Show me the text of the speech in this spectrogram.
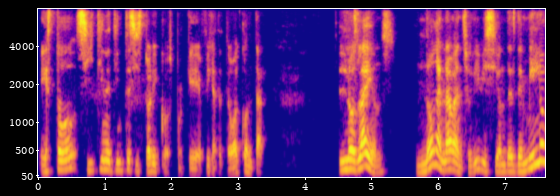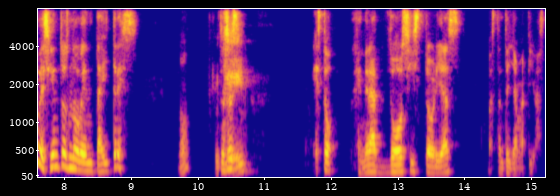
esto sí tiene tintes históricos, porque fíjate, te voy a contar. Los Lions no ganaban su división desde 1993. Entonces, esto genera dos historias bastante llamativas.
